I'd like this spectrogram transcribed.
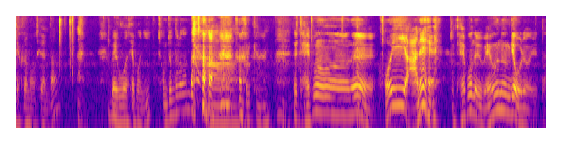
근데 그러면 어떻게 된다? 외국어 대본이 점점 늘어난다. 아 그렇겠네 근데 대본을 거의 안 해. 대본을 외우는 게 어려워 일단.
